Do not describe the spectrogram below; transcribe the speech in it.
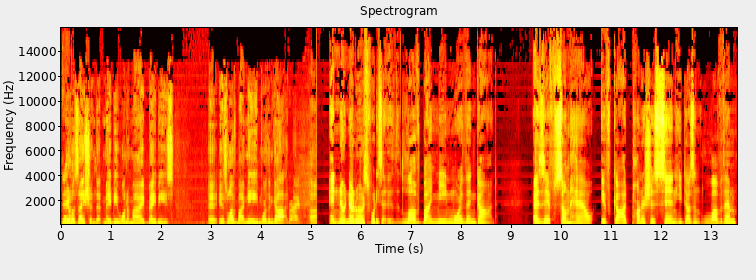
Yeah. realization that maybe one of my babies uh, is loved by me more than God. right. And no, no, notice what he said: loved by me more than God, as if somehow, if God punishes sin, He doesn't love them.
